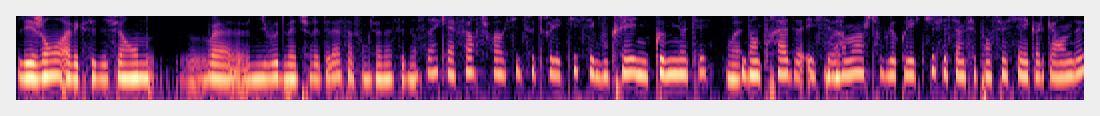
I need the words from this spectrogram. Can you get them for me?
les gens avec ces différents voilà, niveau de maturité là, ça fonctionne assez bien. C'est vrai que la force, je crois aussi de Switch Collectif, c'est que vous créez une communauté d'entraide. Et c'est vraiment, je trouve, le collectif, et ça me fait penser aussi à l'école 42, où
